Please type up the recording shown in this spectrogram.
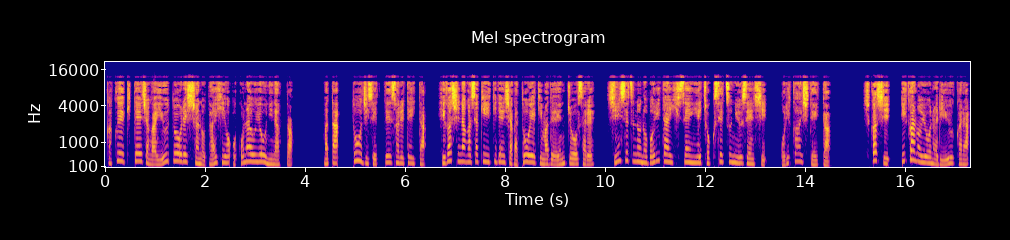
各駅停車が優等列車の対比を行うようになった。また、当時設定されていた東長崎行き電車が当駅まで延長され、新設の上り対比線へ直接入線し、折り返していた。しかし、以下のような理由から、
